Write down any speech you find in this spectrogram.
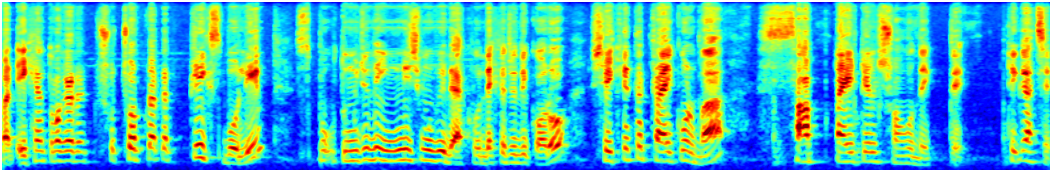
বাট এখানে তোমাকে একটা ছোট্ট একটা ট্রিক্স বলি। তুমি যদি ইংলিশ মুভি দেখো, দেখে যদি করো, সেই ক্ষেত্রে ট্রাই করবা সাবটাইটেল সহ দেখতে, ঠিক আছে?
